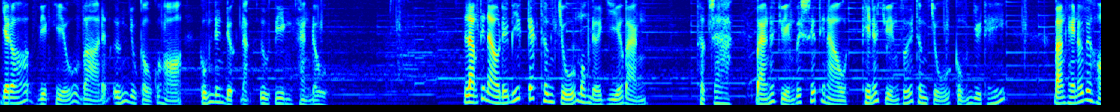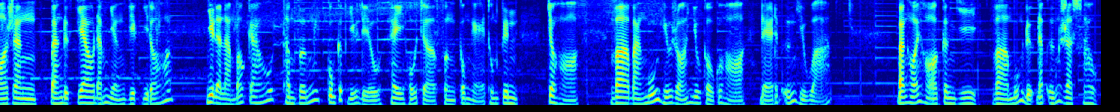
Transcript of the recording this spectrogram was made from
Do đó, việc hiểu và đáp ứng nhu cầu của họ cũng nên được đặt ưu tiên hàng đầu. Làm thế nào để biết các thân chủ mong đợi gì ở bạn? Thật ra, bạn nói chuyện với sếp thế nào thì nói chuyện với thân chủ cũng như thế. Bạn hãy nói với họ rằng bạn được giao đảm nhận việc gì đó, như là làm báo cáo, tham vấn, cung cấp dữ liệu hay hỗ trợ phần công nghệ thông tin cho họ và bạn muốn hiểu rõ nhu cầu của họ để đáp ứng hiệu quả. Bạn hỏi họ cần gì và muốn được đáp ứng ra sao.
